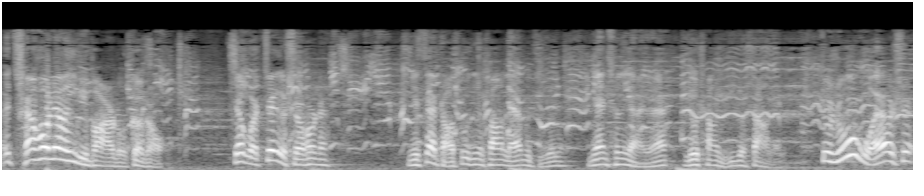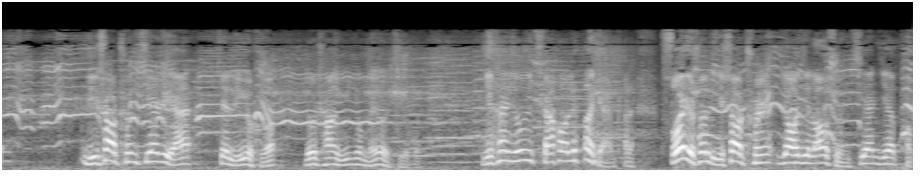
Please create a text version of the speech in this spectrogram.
哎，钱浩亮一米八十多，个高。结果这个时候呢，你再找杜金芳来不及了，年轻演员刘长瑜就上来了。就如果要是李少春接着演这李玉和，刘长瑜就没有机会。你看，由于钱浩亮演他了，所以说李少春腰肌劳损，间接捧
